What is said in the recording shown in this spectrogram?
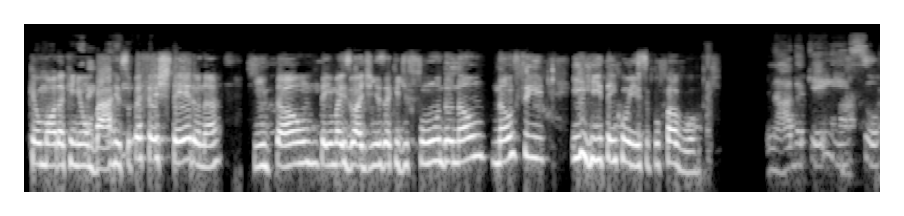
Porque eu moro aqui em um bairro super festeiro, né? Então, tem umas zoadinhas aqui de fundo. Não, não se irritem com isso, por favor. Nada, que isso.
